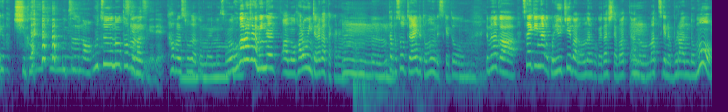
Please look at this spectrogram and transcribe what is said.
いや違う 普通の。普通の多分つげで。多分そうだと思います、他の人がみんなあのハロウィンじゃなかったから、うん多分そうじゃないんだと思うんですけど、でもなんか最近なんかこれ YouTuber の女の子が出したまあの、まつげのブランドも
